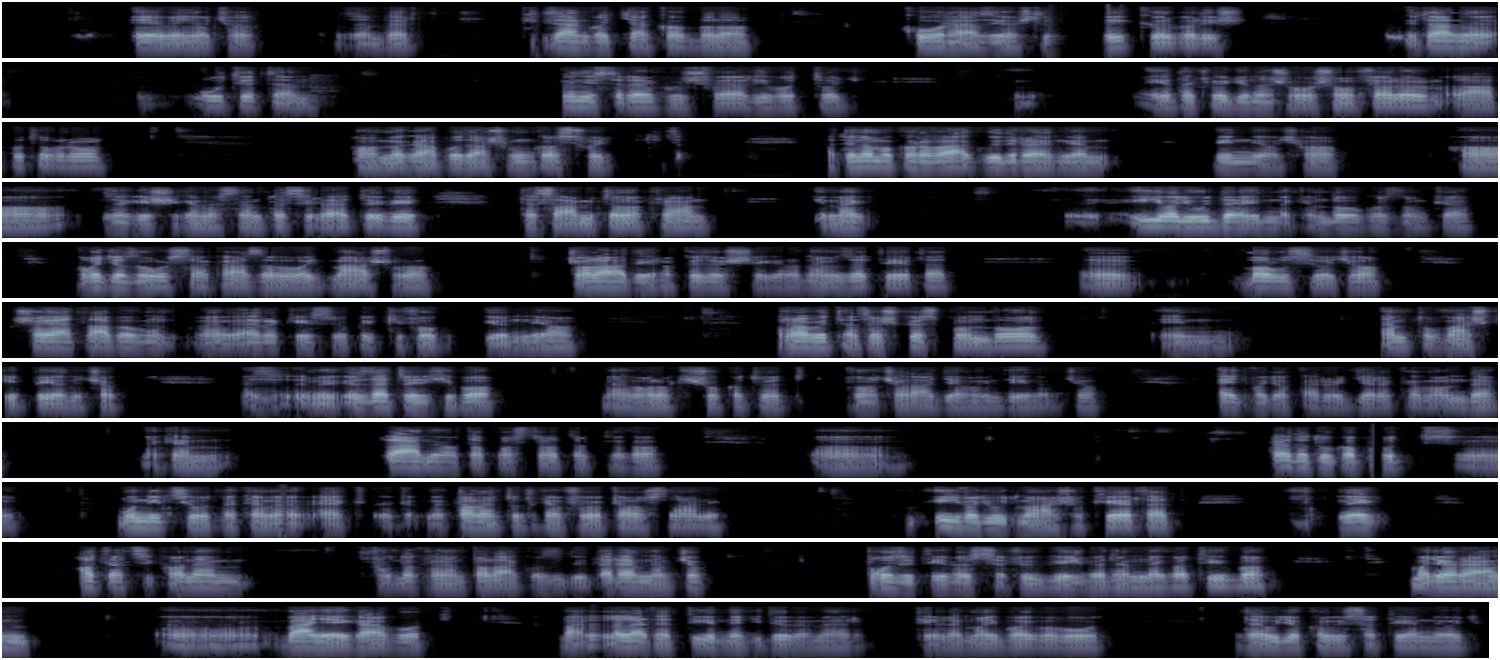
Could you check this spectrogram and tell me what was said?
élmény, hogyha az embert kizángatják abból a kórházias légkörből is. Utána múlt héten miniszterelnök is felhívott, hogy érdeklődjön a sorsom felől, a állapotomról. A megállapodásunk az, hogy hát ő nem akar a vágóidra engem vinni, hogyha ha az egészségem ezt nem teszi lehetővé, te számítanak rám, én meg így vagy úgy, de én nekem dolgoznom kell, vagy az országházával, vagy máshol a családért, a közösségért, a nemzetért. Tehát valószínű, hogyha a saját lábamon erre készülök, hogy ki fog jönni a rehabilitációs központból, én nem tudok másképp élni, csak ez, ez lehet, hogy hiba, mert valaki sokat ölt van a családja, mint én, hogyha egy vagy akár öt gyereke van, de nekem pláne a tapasztalatok, meg a, a feladatok kapott muníciót nekem, meg, meg talentot nekem fel kell használni. Így vagy úgy másokért. Tehát még ha tetszik, ha nem fognak velem találkozni, de nem csak pozitív összefüggésben, nem negatívba. Magyarán Bányai Gábort bár le lehetett írni egy időben, mert tényleg nagy bajba volt, de úgy akar visszatérni, hogy,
